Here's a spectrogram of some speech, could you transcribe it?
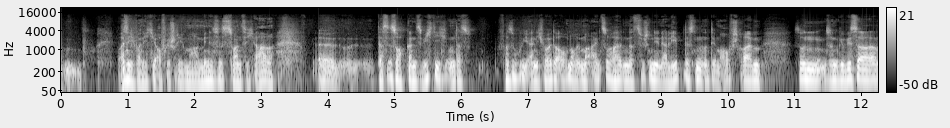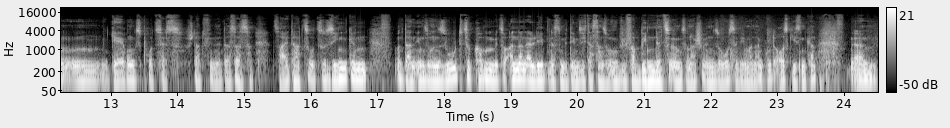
weiß nicht, wann ich die aufgeschrieben habe, mindestens 20 Jahre. Äh, das ist auch ganz wichtig und das versuche ich eigentlich heute auch noch immer einzuhalten, dass zwischen den Erlebnissen und dem Aufschreiben so ein, so ein gewisser ähm, Gärungsprozess stattfindet, dass das Zeit hat, so zu sinken und dann in so einen Sud zu kommen mit so anderen Erlebnissen, mit dem sich das dann so irgendwie verbindet zu irgendeiner schönen Soße, die man dann gut ausgießen kann. Ähm,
